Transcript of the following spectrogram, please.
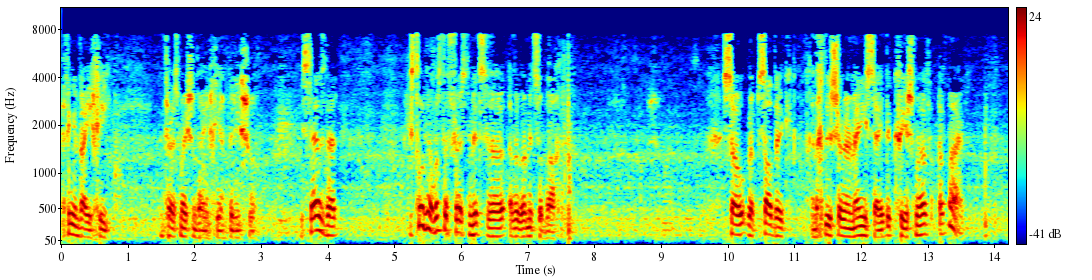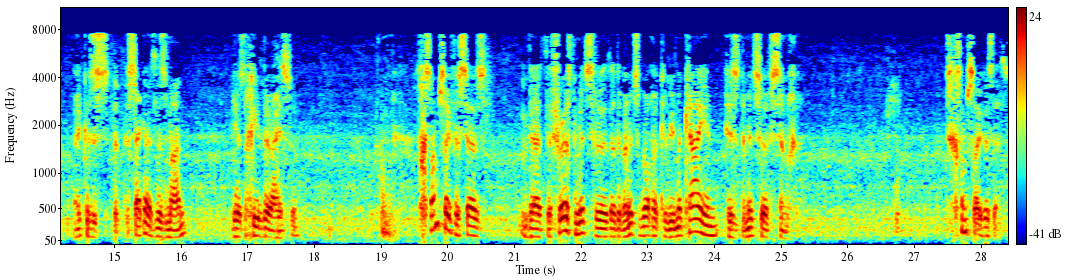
I think in Vayichi, in Toras Moshe Vayichi, I'm pretty sure. He says that he's talking about what's the first mitzvah of a mitzvah bracha. So Reb Sadik and the Chiddush and many say the Kriyashma of, of Maariv. Right? Because the second is the Zman, he has the Chiv Deraisa, some Sefer says that the first mitzvah that the bracha can be Mekayim is the mitzvah of Simcha. Some Sefer says.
